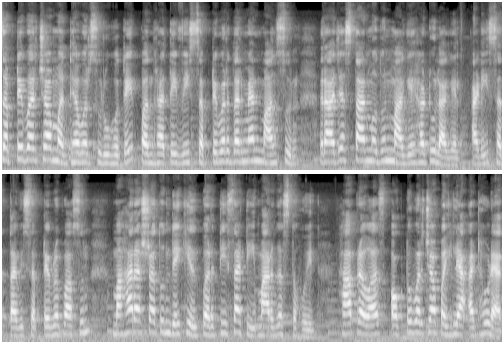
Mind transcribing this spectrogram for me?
सप्टेंबरच्या मध्यावर सुरू होते. पंधरा ते वीस सप्टेंबर दरम्यान मान्सून राजस्थानमधून मागे हटू लागेल आणि सत्तावीस सप्टेंबरपासून महाराष्ट्रातून देखील परतीसाठी मार्गस्थ होईल. हा प्रवास ऑक्टोबरच्या पहिल्या आठवड्यात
